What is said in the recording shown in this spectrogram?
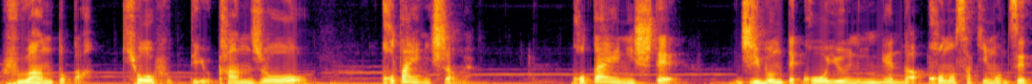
不安とか、恐怖っていう感情を答えにしちゃうのよ。答えにして、自分ってこういう人間だ。この先も絶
